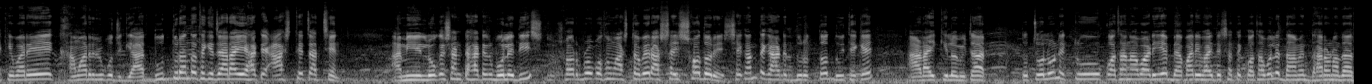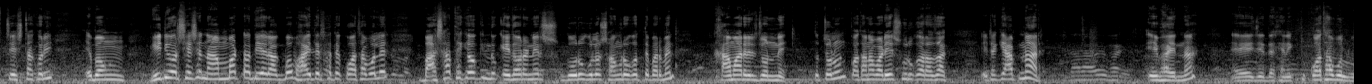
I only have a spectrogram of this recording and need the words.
একেবারে খামারের উপযোগী। আর দূর দূরান্ত থেকে যারা এই হাটে আসতে চাচ্ছেন আমি লোকেশনটা হাটের বলে দিই সর্বপ্রথম আসতে হবে রাজশাহী সদরে। সেখান থেকে হাটের দূরত্ব দুই থেকে আড়াই কিলোমিটার। তো চলুন একটু কথা না বাড়িয়ে ব্যাপারী ভাইদের সাথে কথা বলে দামের ধারণা দেওয়ার চেষ্টা করি এবং ভিডিওর শেষে নাম্বারটা দিয়ে রাখব। ভাইদের সাথে কথা বলে বাসা থেকেও কিন্তু এই ধরনের গরুগুলো সংগ্রহ করতে পারবেন খামারের জন্যে। তো চলুন কথা না বাড়িয়ে শুরু করা যাক। এটা কি আপনার? এই ভাইয়ের না? এই যে দেখেন একটু কথা বলব।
